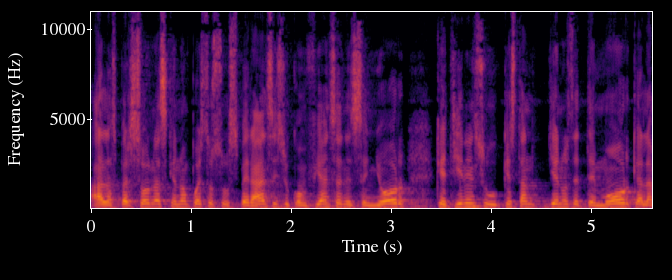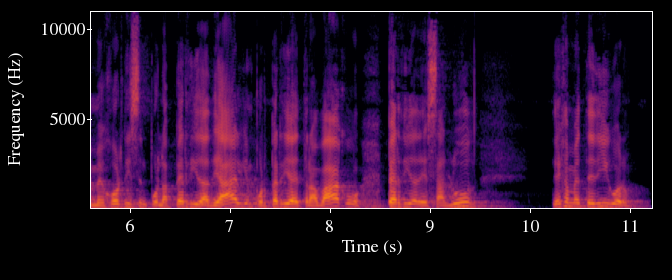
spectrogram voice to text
a las personas que no han puesto su esperanza y su confianza en el Señor, que tienen su que están llenos de temor, que a lo mejor dicen por la pérdida de alguien, por pérdida de trabajo, pérdida de salud, déjame te digo,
